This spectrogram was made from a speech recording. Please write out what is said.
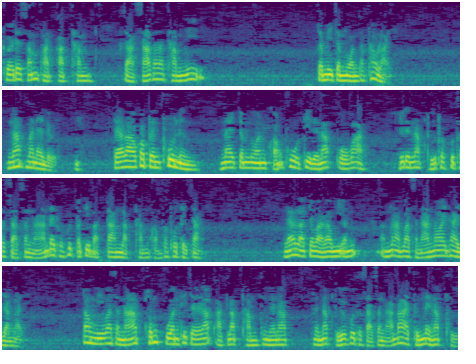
เคยได้สัมผัสอัตธรรม จากศาสนธรรมนี้ จะมีจำนวนเท่าไหร่ นับไม่ได้เลย แต่เราก็เป็นผู้หนึ่งในจำนวนของผู้ที่ได้รับโอวาทหรือได้นับถือพระพุทธศาสนา ได้ประพฤติปฏิบัติตามหลักธรรมของพระพุทธเจ้าแล้วเราจะว่าเรามีอำนาจวาสนาน้อยได้อย่างไร ต้องมีวาสนาสมควรที่จะรับอัดรับทำถึงได้รับได้นับถือพุทธศาสนาได้ถึงได้นับถือ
